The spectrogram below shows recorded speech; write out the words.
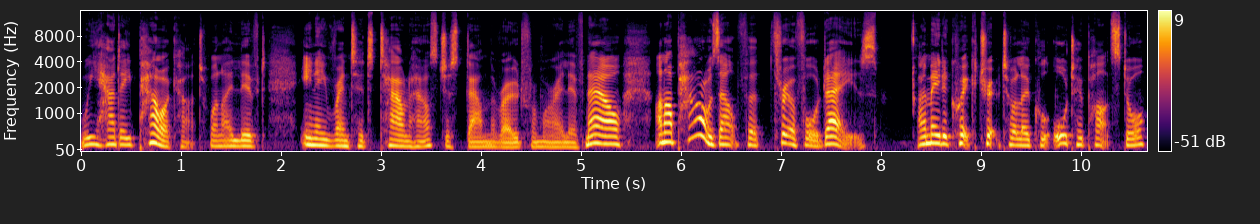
we had a power cut when I lived in a rented townhouse just down the road from where I live now, and our power was out for three or four days. I made a quick trip to a local auto parts store,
